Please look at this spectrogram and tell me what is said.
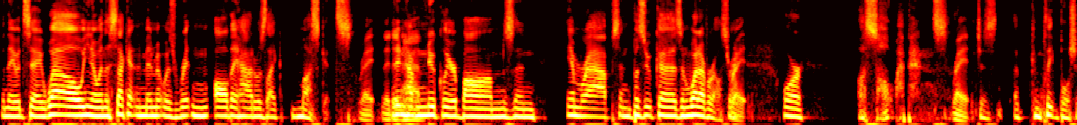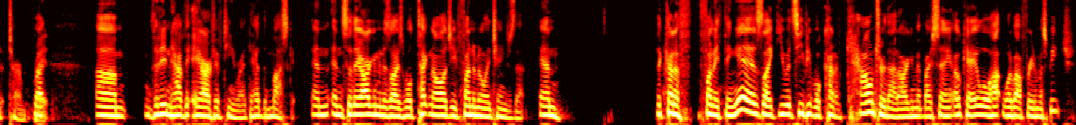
when they would say, well, you know, when the Second Amendment was written, all they had was like muskets. Right. They They didn't have, nuclear bombs and MRAPs and bazookas and whatever else, right? right. Or assault weapons, Right. which is a complete bullshit term. But Right. um, they didn't have the AR-15, right? They had the musket, and and so the argument is always, well, technology fundamentally changes that. And the kind of funny thing is, like, you would see people kind of counter that argument by saying, okay, well, what about freedom of speech,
